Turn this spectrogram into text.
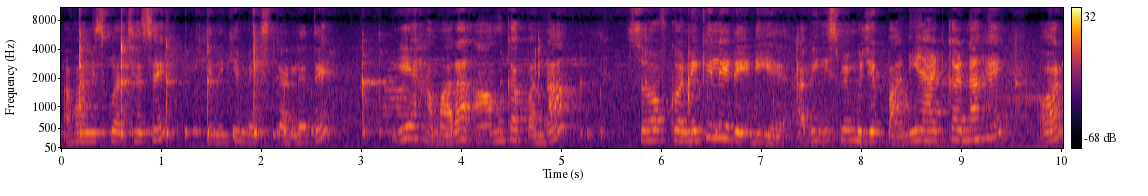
अब हम इसको अच्छे से ये देखिए मिक्स कर लेते हैं। ये हमारा आम का पन्ना सर्व करने के लिए रेडी है। अभी इसमें मुझे पानी ऐड करना है और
